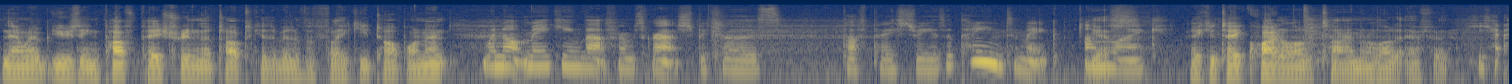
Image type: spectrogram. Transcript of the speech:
Now we're using puff pastry in the top to get a bit of a flaky top on it. We're not making that from scratch because puff pastry is a pain to make, unlike... Yes. It can take quite a lot of time and a lot of effort. Yeah.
